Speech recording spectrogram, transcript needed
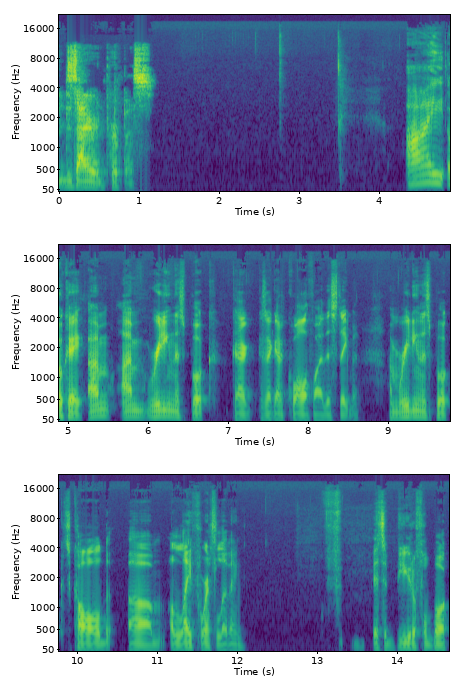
desire and purpose? I okay. I'm I'm reading this book because I got to qualify this statement. I'm reading this book. It's called um, "A Life Worth Living." It's a beautiful book.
